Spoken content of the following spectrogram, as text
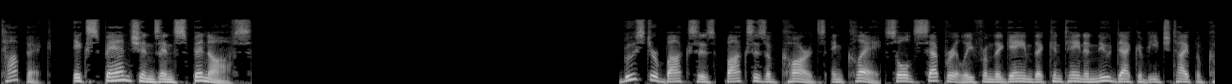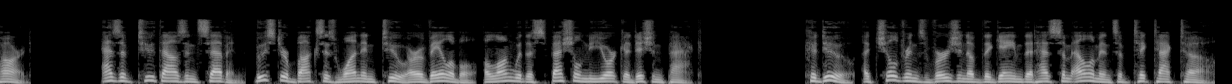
Topic: Expansions and spin-offs. Booster boxes, boxes of cards and clay sold separately from the game that contain a new deck of each type of card. As of 2007, booster boxes 1 and 2 are available, along with a special New York edition pack. Cadoo, a children's version of the game that has some elements of tic-tac-toe.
